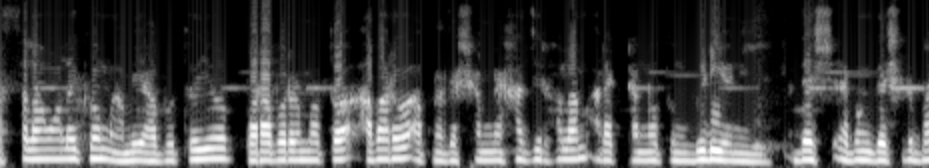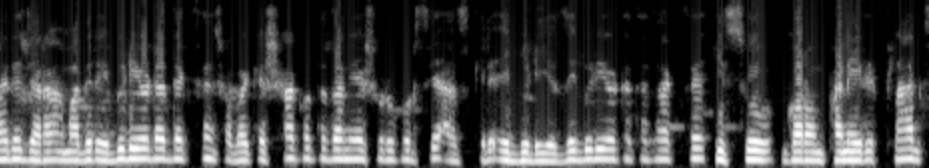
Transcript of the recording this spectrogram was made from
আসসালামু আলাইকুম, আমি আবু তৈয়ব। বরাবরের মতো আবারও আপনাদের সামনে হাজির হলাম আর একটা নতুন ভিডিও নিয়ে। দেশ এবং দেশের বাইরে যারা আমাদের এই ভিডিওটা দেখছেন, সবাইকে স্বাগত জানিয়ে শুরু করছি আজকের এই ভিডিও। যে ভিডিওটাতে থাকছে কিছু গরম পানির ফ্লাক্স,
